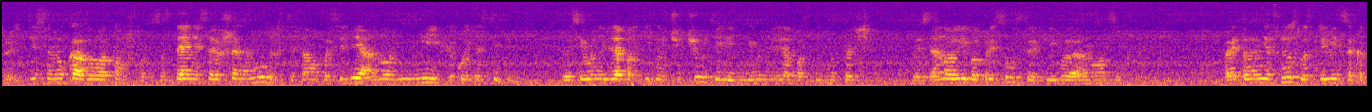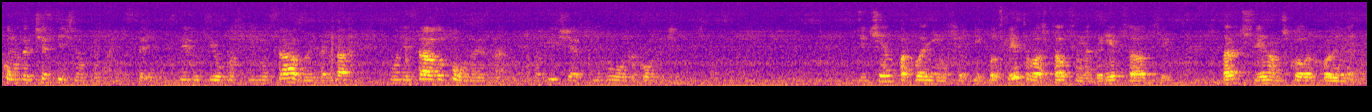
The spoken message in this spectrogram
То есть здесь он указывал о том, что состояние совершенной мудрости само по себе, оно не имеет какой-то степени. То есть его нельзя постигнуть чуть-чуть или его нельзя постигнуть почти. То есть оно либо присутствует, либо оно отсутствует. Поэтому нет смысла стремиться к какому-то частичному пониманию состояния. Следует его постигнуть сразу, и тогда будет сразу полное знание, в отличие от любого какого-то частичного. Чечен поклонился и после этого остался на горе Цаоци, став членом школы Хоэнена,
